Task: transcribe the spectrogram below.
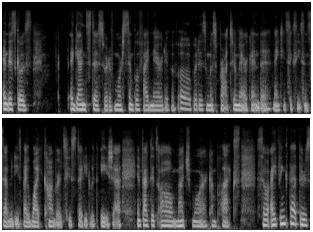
And this goes against a sort of more simplified narrative of, oh, Buddhism was brought to America in the 1960s and 70s by white converts who studied with Asia. In fact, it's all much more complex. So I think that there's,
